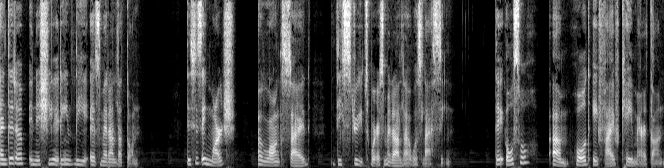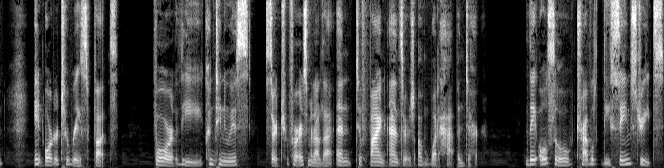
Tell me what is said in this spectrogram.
ended up initiating the Esmeraldaton. This is a march alongside the streets where Esmeralda was last seen. They also um, hold a 5K marathon in order to raise funds for the continuous search for Esmeralda and to find answers of what happened to her. They also traveled the same streets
